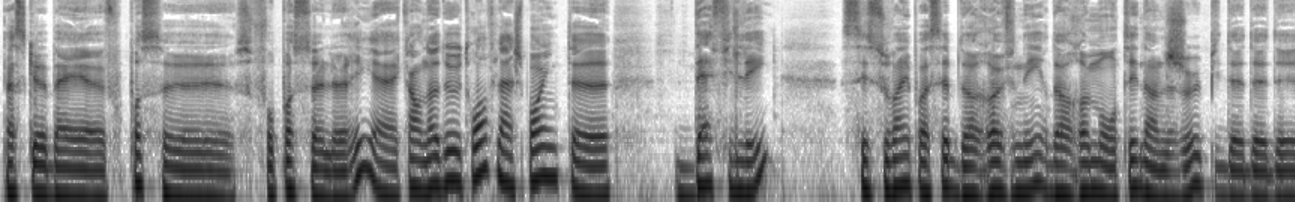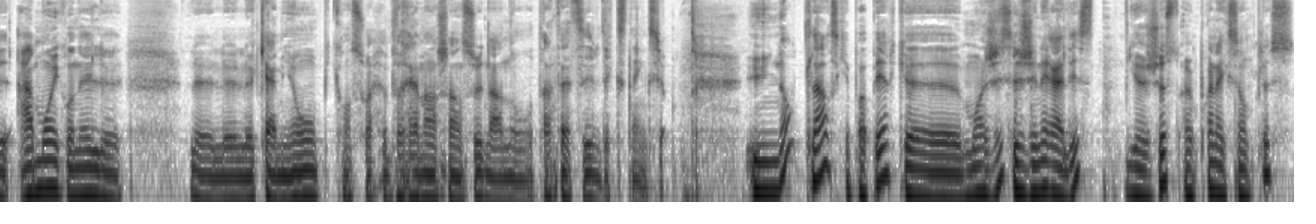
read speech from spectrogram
Parce que ben euh, faut pas se faut pas se leurrer. Euh, Quand on a deux, trois flashpoints euh, d'affilée, c'est souvent impossible de revenir, de remonter dans le jeu, puis de, de, de- à moins qu'on ait le, le, le- le camion, puis qu'on soit vraiment chanceux dans nos tentatives d'extinction. Une autre classe qui est pas pire que moi j'ai, c'est le généraliste. Il y a juste un point d'action de plus,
